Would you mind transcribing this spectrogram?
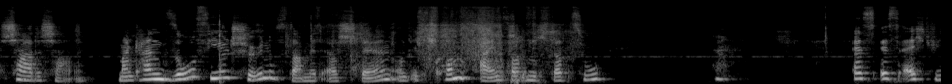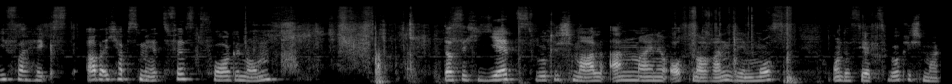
Schade, schade. Man kann so viel Schönes damit erstellen und ich komme einfach nicht dazu. Es ist echt wie verhext, aber ich habe es mir jetzt fest vorgenommen, dass ich jetzt wirklich mal an meine Ordner rangehen muss und es jetzt wirklich mal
